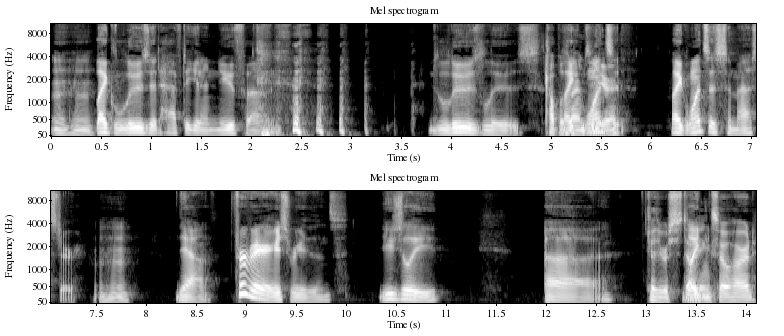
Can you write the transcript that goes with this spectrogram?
Mm-hmm. like lose it, have to get a new phone, lose, lose, Couple like times a once, year. like once a semester. Mm-hmm. Yeah, for various reasons. Usually, uh, Because you were studying so hard.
